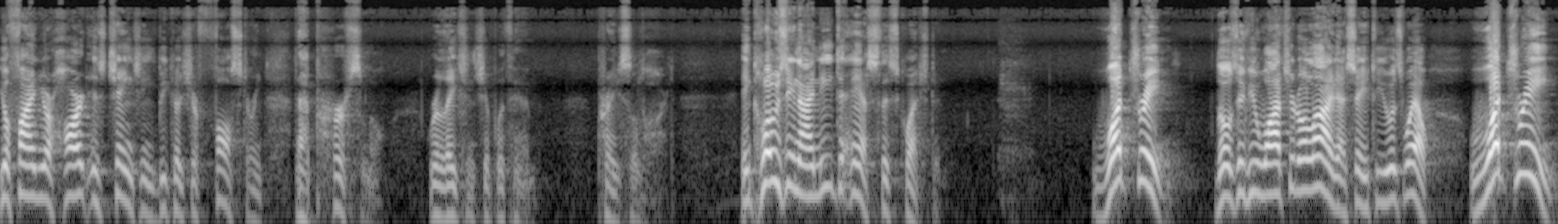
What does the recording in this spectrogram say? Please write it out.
You'll find your heart is changing because you're fostering that personal relationship with Him. Praise the Lord. In closing, I need to ask this question What dream, those of you watching online, I say to you as well, what dream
